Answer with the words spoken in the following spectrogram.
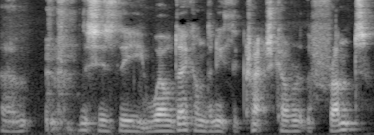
Um, this is the well deck underneath the cratch cover at the front.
